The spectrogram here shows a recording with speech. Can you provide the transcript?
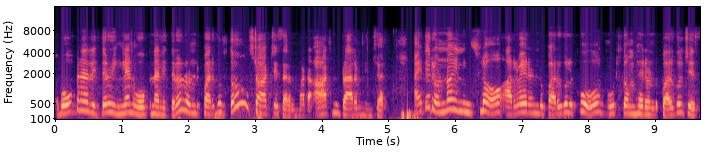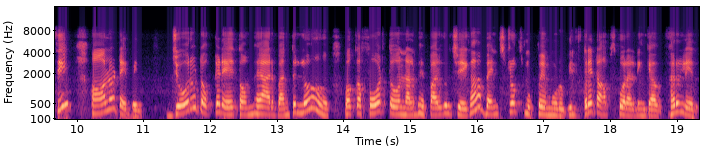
ఓపెనర్లు ఇద్దరు ఇంగ్లాండ్ ఓపెనర్లు ఇద్దరు రెండు పరుగులతో స్టార్ట్ చేశారనమాట ఆటను ప్రారంభించారు. అయితే రెండో ఇన్నింగ్స్లో అరవై రెండు పరుగులకు నూట తొంభై రెండు పరుగులు చేసి ఆల్అౌట్ అయిపోయింది. జోరూట్ ఒక్కడే తొంభై ఆరు బంతుల్లో ఒక ఫోర్తో నలభై పరుగులు చేయగా బెన్ స్ట్రోక్స్ ముప్పై మూడు. వీళ్ళిద్దరే టాప్ స్కోరర్ ఇంకెవ్వరూ లేదు.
